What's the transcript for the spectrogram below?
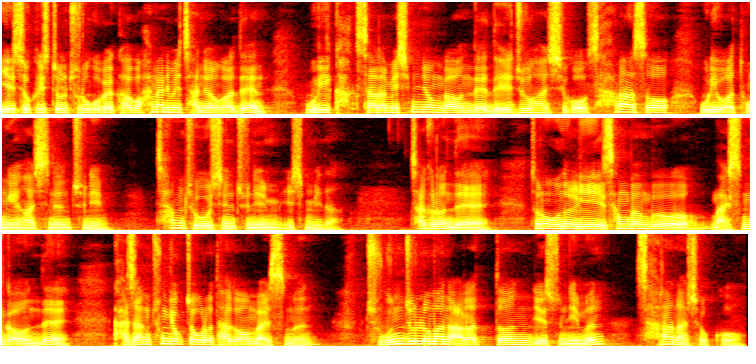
예수 그리스도를 주로 고백하고 하나님의 자녀가 된 우리 각 사람의 심령 가운데 내주하시고 살아서 우리와 동행하시는 주님, 참 좋으신 주님이십니다. 자, 그런데 저는 오늘 이 상반부 말씀 가운데 가장 충격적으로 다가온 말씀은 죽은 줄로만 알았던 예수님은 살아나셨고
